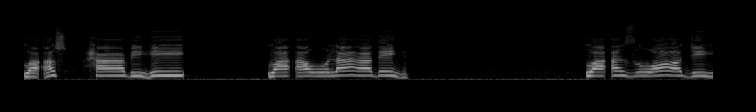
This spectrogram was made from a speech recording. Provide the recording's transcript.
وأصحابه وأولاده وأزواجه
